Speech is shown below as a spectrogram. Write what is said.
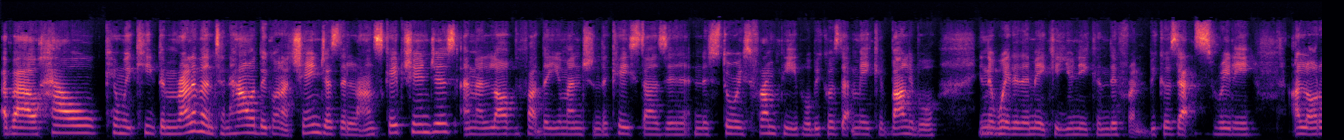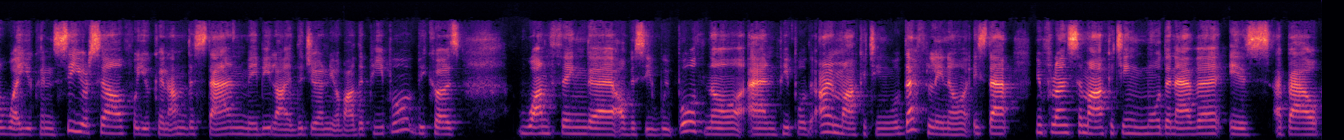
about how can we keep them relevant and how are they going to change as the landscape changes and i love the fact that you mentioned the case studies and the stories from people because that make it valuable in mm-hmm. a way that they make it unique and different because that's really a lot of where you can see yourself or you can understand maybe like the journey of other people because one thing that obviously we both know and people that are in marketing will definitely know is that influencer marketing more than ever is about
